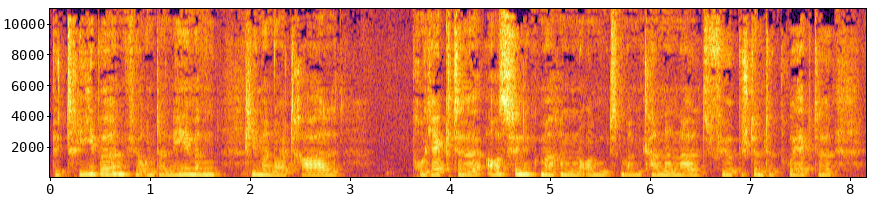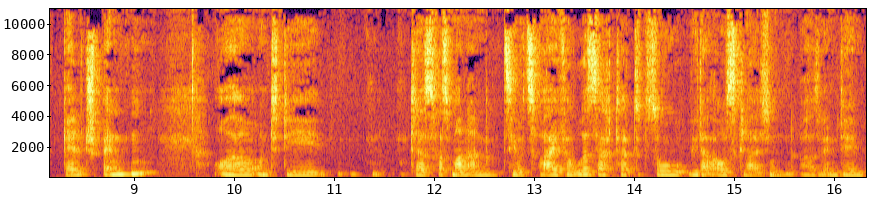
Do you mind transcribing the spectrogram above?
Betriebe, für Unternehmen klimaneutral Projekte ausfindig machen und man kann dann halt für bestimmte Projekte Geld spenden äh, und die, das, was man an CO2 verursacht hat, so wieder ausgleichen. Also indem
